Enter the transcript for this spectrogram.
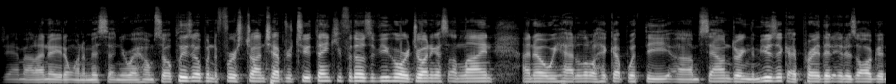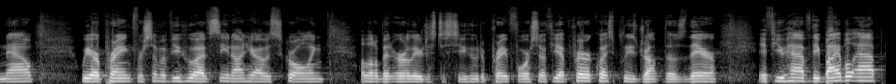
jam out. I know you don't want to miss that on your way home. So please open to 1 John chapter 2. Thank you for those of you who are joining us online. I know we had a little hiccup with the um, sound during the music. I pray that it is all good now. We are praying for some of you who I've seen on here. I was scrolling a little bit earlier just to see who to pray for. So if you have prayer requests, please drop those there. If you have the Bible app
